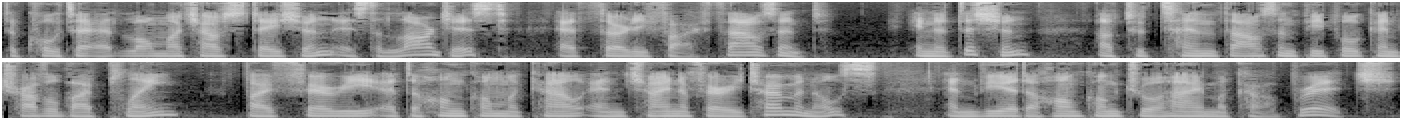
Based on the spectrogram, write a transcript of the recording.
The quota at Ma Chau station is the largest at 35,000. In addition, up to 10,000 people can travel by plane, by ferry at the Hong Kong Macau and China ferry terminals, and via the Hong Kong Zhuhai Macau Bridge.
